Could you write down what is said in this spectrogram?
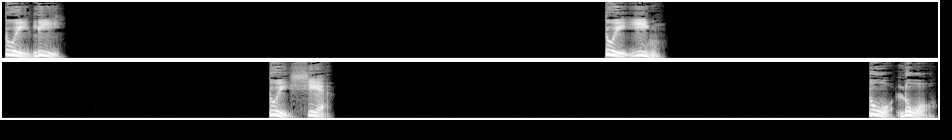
对立，对应。兑现，堕落，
